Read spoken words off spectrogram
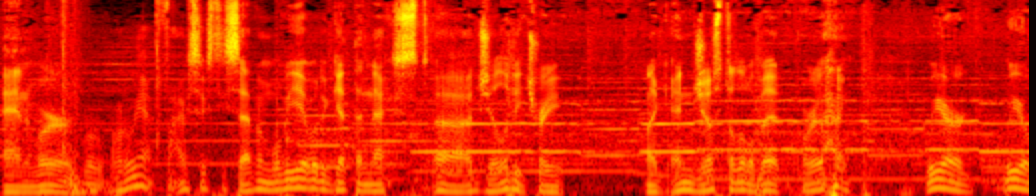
and we're, we're what are we at, 567? We'll be able to get the next uh, agility trait, like, in just a little bit. We're like, we are, we are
